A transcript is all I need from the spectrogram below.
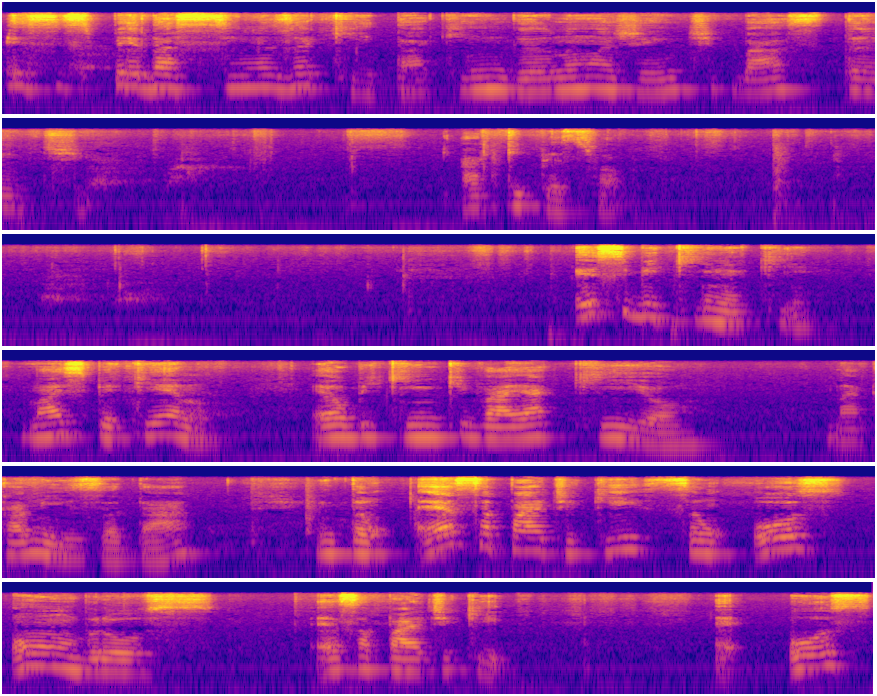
esses pedacinhos aqui, tá? Que enganam a gente bastante. Aqui, pessoal. Esse biquinho aqui, mais pequeno, é o biquinho que vai aqui, ó, na camisa, tá? Então, essa parte aqui são os ombros. Essa parte aqui é os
